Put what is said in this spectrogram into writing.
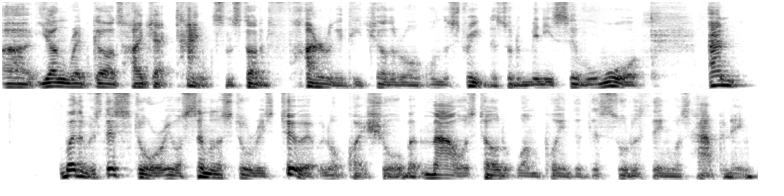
uh, young Red Guards hijacked tanks and started firing at each other on, on the street in a sort of mini civil war. And whether it was this story or similar stories to it, we're not quite sure, but Mao was told at one point that this sort of thing was happening.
